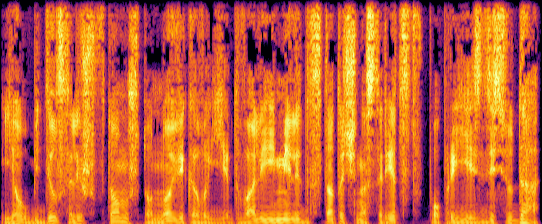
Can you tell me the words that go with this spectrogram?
я убедился лишь в том, что Новиковы едва ли имели достаточно средств по приезде сюда,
